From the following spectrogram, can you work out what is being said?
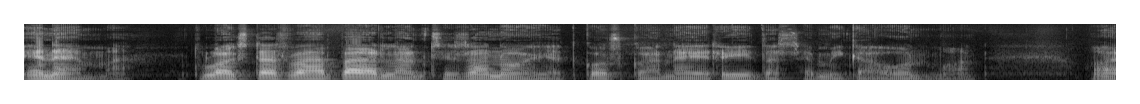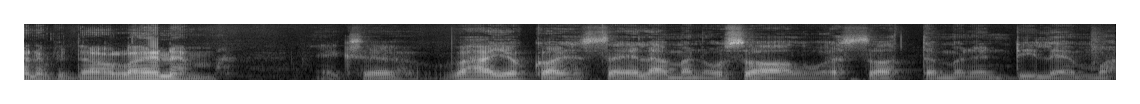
enemmän. Tuleeko tässä vähän Badlandsi sanoihin, että koskaan ei riitä se mikä on, vaan aina pitää olla enemmän? Eikö se vähän jokaisessa elämän osa-alueessa ole tämmöinen dilemma,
